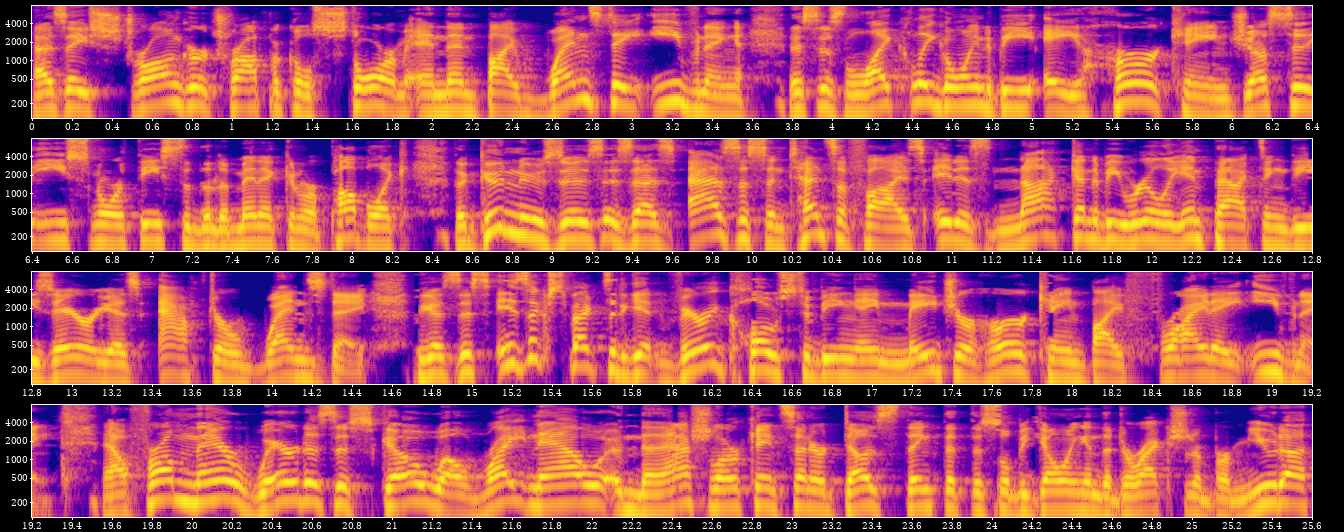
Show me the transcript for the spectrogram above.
as a stronger tropical storm, and then by Wednesday evening, this is likely going to be a hurricane just to the east northeast of the Dominican Republic. The good news is, is as, as this intensifies, it is not going to be really impacting these areas after Wednesday, because this is expected to get very close to being a major hurricane by Friday evening. Now, from there, where does this go? Well, right now, the National Hurricane Center does think that this will be going in the direction of Bermuda.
